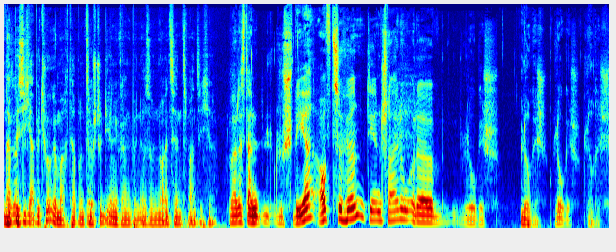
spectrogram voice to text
Na, bis ich Abitur gemacht habe und zum Studieren gegangen bin, also 19, 20 Jahre. War das dann schwer aufzuhören, die Entscheidung, oder logisch? Logisch. Logisch. Logisch.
